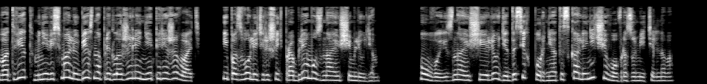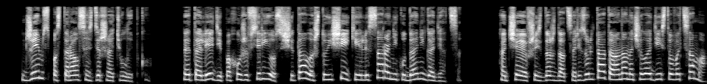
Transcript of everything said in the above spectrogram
В ответ мне весьма любезно предложили не переживать и позволить решить проблему знающим людям. Увы, знающие люди до сих пор не отыскали ничего вразумительного. Джеймс постарался сдержать улыбку. Эта леди, похоже, всерьез считала, что ищейки Элисара никуда не годятся. Отчаявшись дождаться результата, она начала действовать сама.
